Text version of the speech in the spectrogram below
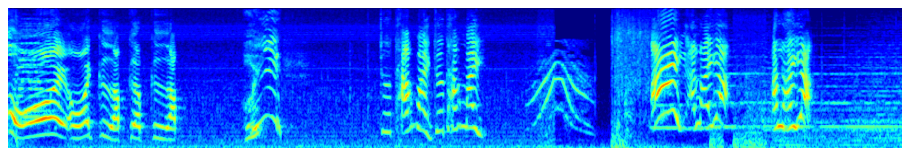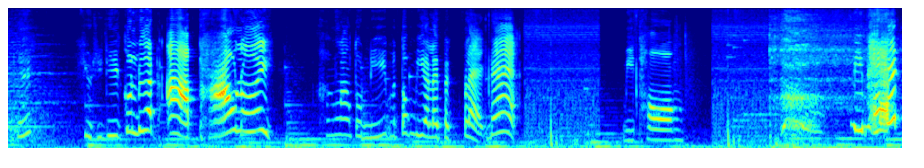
โอ้ยโอ้ยเกือบเกือบเกือบ ฮ้ย เจอทางใหม่ เจอทางใหม่ไอ้ยอะไรอะอะไรอะเอ๊ะอยู่ดีๆก็เลือดอาบเท้าเลย ข้างล่างตรงนี้มันต้องมีอะไรแปลกๆแน่ มีทอง มีเพชร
